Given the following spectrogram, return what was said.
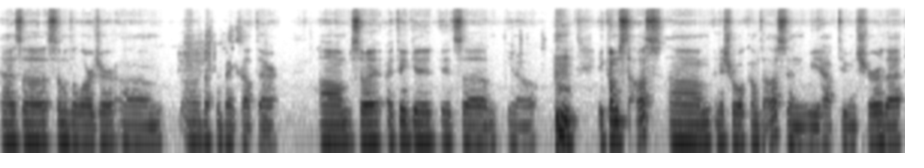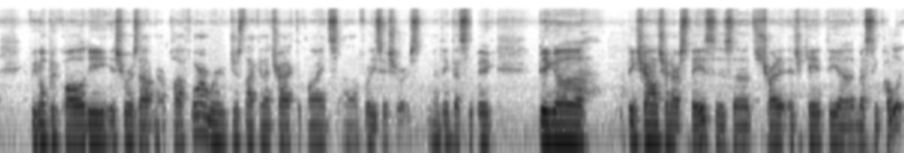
as uh, some of the larger um, uh, investment banks out there. Um, so I, I, think it, it's um, you know it comes to us. Um, an issuer will come to us, and we have to ensure that if we don't put quality issuers out in our platform, we're just not going to attract the clients uh, for these issuers. And I think that's the big, big, uh, big challenge in our space is uh, to try to educate the uh, investing public.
